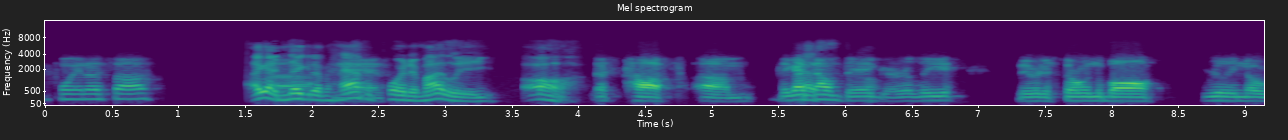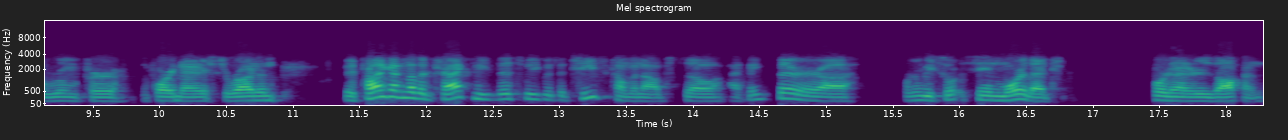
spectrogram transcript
a point I saw. I got Ah, negative half a point in my league. Oh, That's tough. Um, they got down big early. They were just throwing the ball. Really no room for the 49ers to run. And they probably got another track meet this week with the Chiefs coming up. So I think they're uh, we're gonna be so- seeing more of that 49ers offense.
